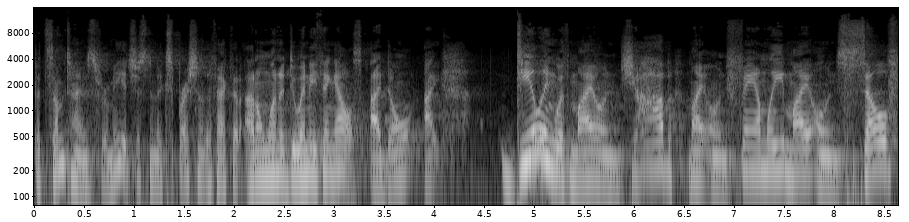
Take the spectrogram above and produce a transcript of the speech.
But sometimes for me, it's just an expression of the fact that I don't want to do anything else. I don't, I, dealing with my own job, my own family, my own self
